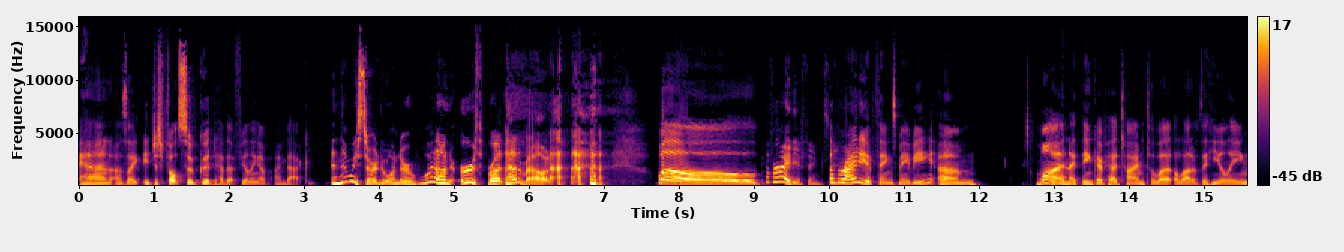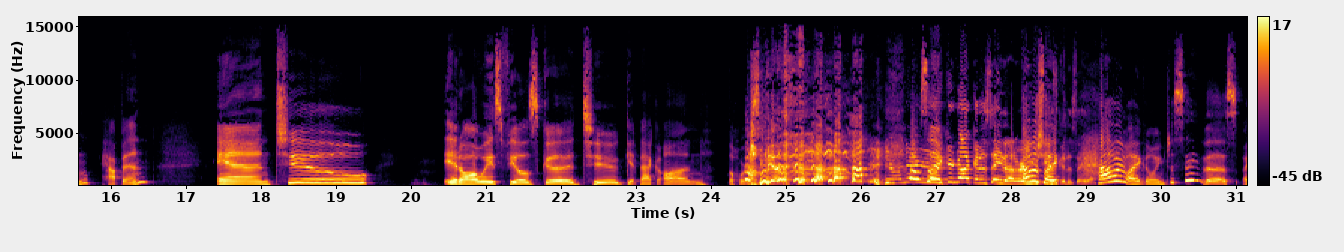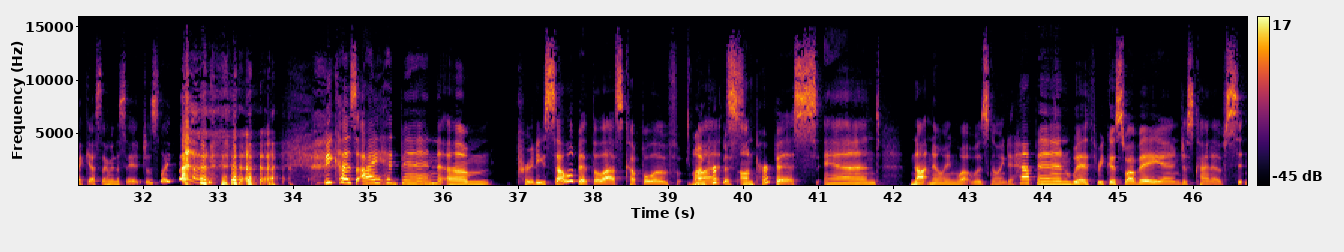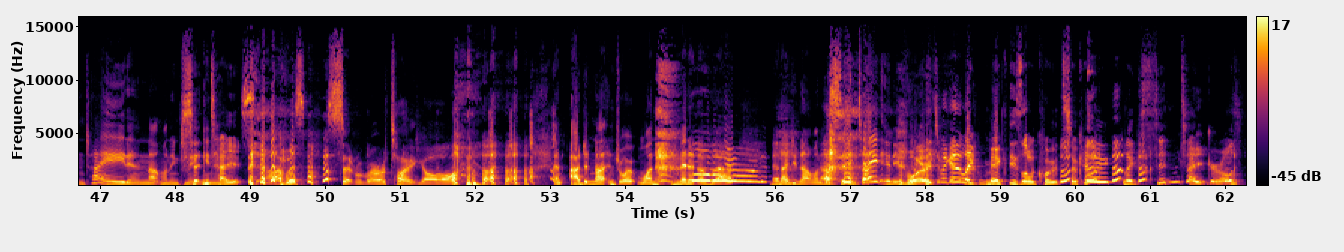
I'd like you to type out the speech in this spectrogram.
and I was like, it just felt so good to have that feeling of I'm back. And then we started to wonder what on earth brought that about. Well, a variety of things. a variety of things maybe um one i think i've had time to let a lot of the healing happen and two it always feels good to get back on the horse again I was like, you're not going to say that, or I was like, going to say that. how am I going to say this? I guess I'm going to say it just like that. because I had been um, pretty celibate the last couple of months. purpose. On purpose. And not knowing what was going to happen with Rico Suave and just kind of sitting tight and not wanting to make Sitting any- tight. I was sitting very tight, y'all. and I did not enjoy one minute of oh that. And I do not want to be sitting tight anymore. we gotta like make these little quotes, okay? like sitting tight, girls.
